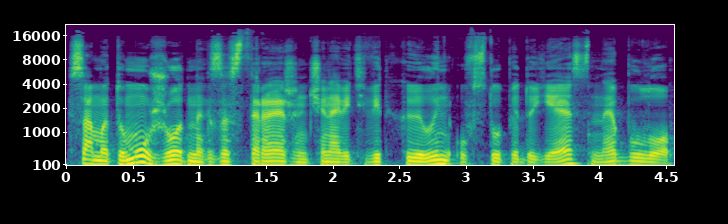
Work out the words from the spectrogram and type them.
Саме тому жодних застережень чи навіть відхилень у вступі до ЄС не було.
